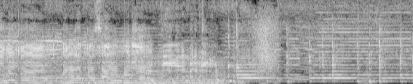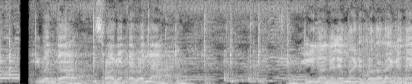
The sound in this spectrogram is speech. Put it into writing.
ದಯವಿಟ್ಟು ಮರಳಪ್ಪ ಸಾವು ಕುಡಿಯವರು ಬೇಗನೆ ಬರಬೇಕು. ಇವತ್ತ ಸ್ವಾಗತವನ್ನ ಈಗಾಗಲೇ ಮಾಡಿಕೊಳ್ಳಲಾಗಿದೆ.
